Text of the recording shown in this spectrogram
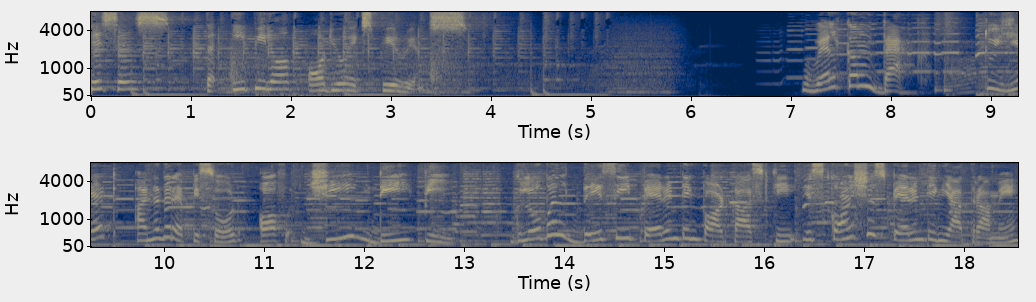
This is the Epilogue Audio Experience. Welcome back to yet another episode of GDP global desi parenting podcast की इस कॉन्शियस पेरेंटिंग यात्रा में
